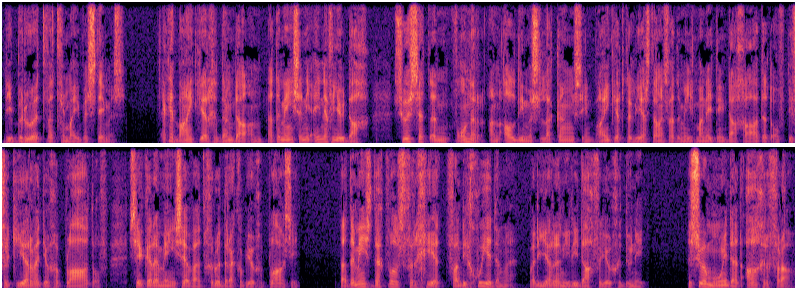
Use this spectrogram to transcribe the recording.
die brood wat vir my bestem is. Ek het baie keer gedink daaraan dat 'n mens aan die einde van jou dag so sit in wonder aan al die mislukkings en baie keer teleurstellings wat 'n mens maar net in die dag gehad het of die verkeer wat jou gepla het of sekere mense wat groot druk op jou geplaas het. Dat 'n mens dikwels vergeet van die goeie dinge wat die Here in hierdie dag vir jou gedoen het. Dit is so mooi dat Ager vra.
